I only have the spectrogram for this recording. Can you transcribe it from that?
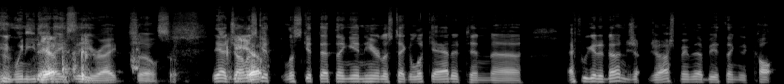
we need Yep. that AC, right? So, So, yeah, John, let's Yep. get let's get that thing in here. Let's take a look at it, and uh, after we get it done, Jo- Josh, maybe that'd be a thing to call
